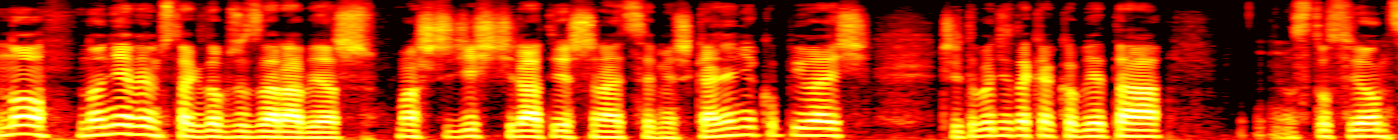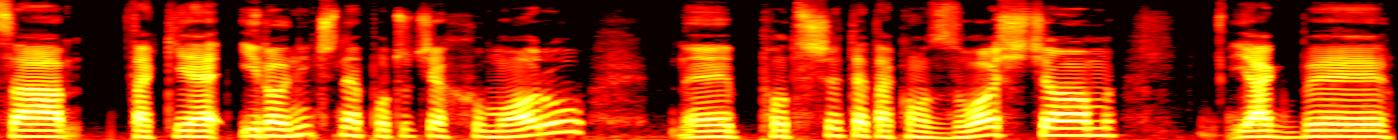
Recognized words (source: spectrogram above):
no, no nie wiem, czy tak dobrze zarabiasz. Masz 30 lat, jeszcze nawet sobie mieszkania nie kupiłeś. Czyli to będzie taka kobieta stosująca takie ironiczne poczucie humoru, y, podszyte taką złością, jakby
